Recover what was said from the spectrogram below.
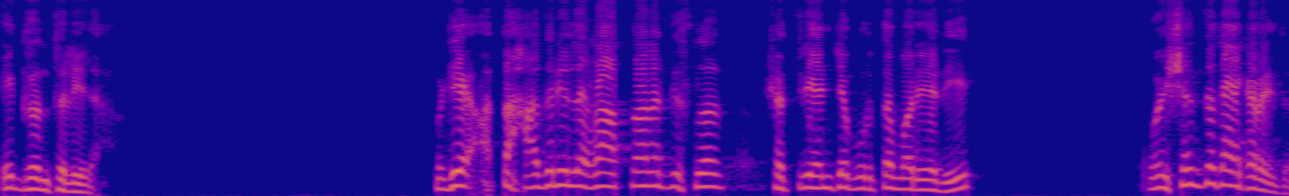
एक ग्रंथ लिहिला. म्हणजे आता हा जरी लढा आपल्याला दिसला क्षत्रियांच्या पुरतं मर्यादित वैश्यांचं काय करायचं?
